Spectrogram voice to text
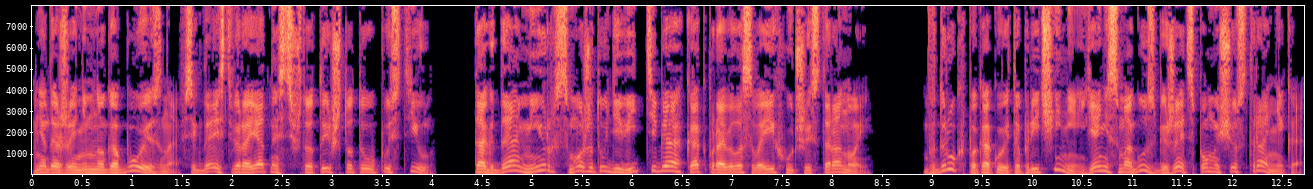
Мне даже немного боязно, всегда есть вероятность, что ты что-то упустил. Тогда мир сможет удивить тебя, как правило, своей худшей стороной. Вдруг по какой-то причине я не смогу сбежать с помощью странника.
